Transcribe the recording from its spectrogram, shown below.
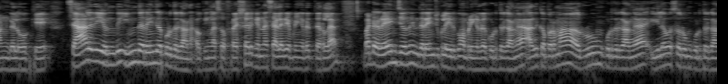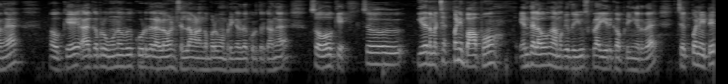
ஆண்கள் ஓகே சேலரி வந்து இந்த ரேஞ்சில் கொடுத்துருக்காங்க. ஓகேங்களா ஸோ ஃப்ரெஷருக்கு என்ன சேலரி அப்படிங்கிறது தெரில பட் ரேஞ்ச் வந்து இந்த ரேஞ்சுக்குள்ளே இருக்கும் அப்படிங்கிறத கொடுத்துருக்காங்க. அதுக்கப்புறமா ரூம் கொடுத்துருக்காங்க. இலவச ரூம் கொடுத்துருக்காங்க. ஓகே அதுக்கப்புறம் உணவு கூடுதல் அலவன்ஸ் எல்லாம் வழங்கப்படும் அப்படிங்கிறத கொடுத்துருக்காங்க. ஸோ ஓகே ஸோ இதை நம்ம செக் பண்ணி பார்ப்போம். எந்த அளவுக்கு நமக்கு இது யூஸ்ஃபுல்லாக இருக்குது அப்படிங்கிறத செக் பண்ணிவிட்டு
